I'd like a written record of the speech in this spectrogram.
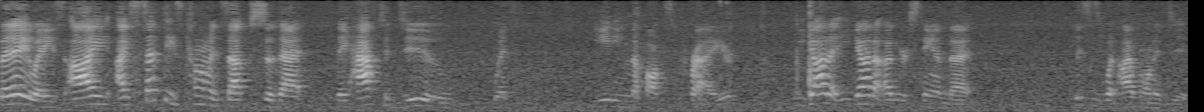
But anyways, I, I set these comments up so that they have to do with eating the hawk's prey. You're, you gotta you gotta understand that this is what I want to do.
